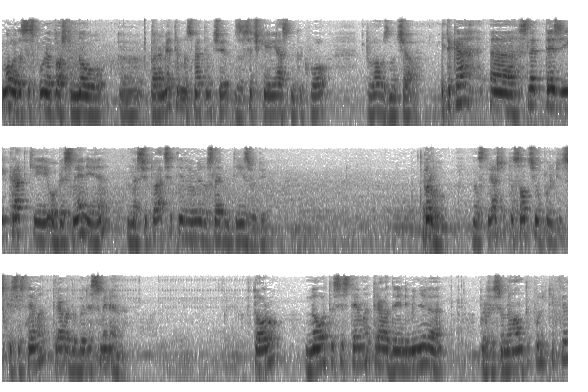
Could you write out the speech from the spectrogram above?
Могат да се спомнят още много е, параметри, но смятам, че за всички е ясно какво това означава. И така, е, след тези кратки обяснения на ситуацията, идваме до следните изводи. Първо, настоящата социополитическа система трябва да бъде сменена. Второ, новата система трябва да елиминира професионалната политика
